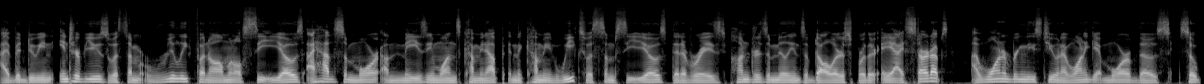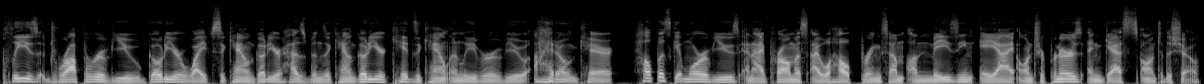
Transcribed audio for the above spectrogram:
I've been doing interviews with some really phenomenal CEOs. I have some more amazing ones coming up in the coming weeks with some CEOs that have raised hundreds of millions of dollars for their AI startups. I want to bring these to you and I want to get more of those. So please drop a review. Go to your wife's account, go to your husband's account, go to your kid's account and leave a review. I don't care. Help us get more reviews, and I promise I will help bring some amazing AI entrepreneurs and guests onto the show.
